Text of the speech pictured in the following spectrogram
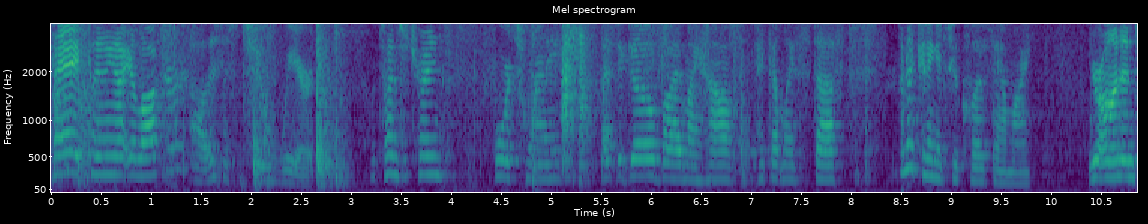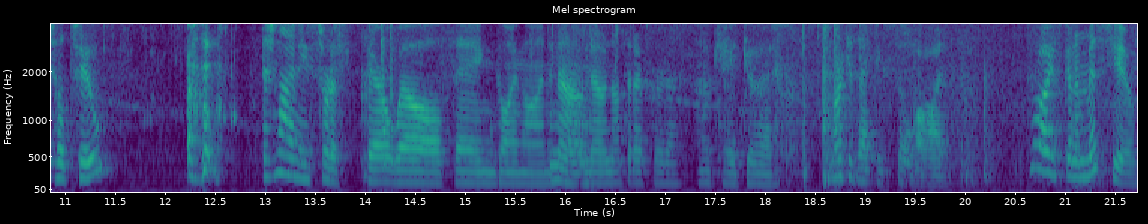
Hey, cleaning out your locker? Oh, this is too weird. What time's your train? 420. I have to go by my house and pick up my stuff. I'm not cutting it too close, am I? You're on until 2? There's not any sort of farewell thing going on, No, there? no, not that I've heard of. Okay, good. Mark is acting so odd. Well, he's gonna miss you.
